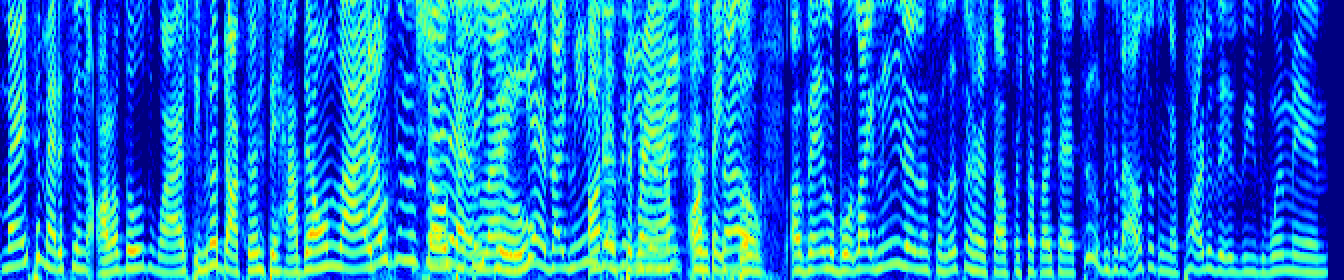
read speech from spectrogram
Married to Medicine, all of those wives, even the doctors, they have their own lives. I was gonna say that, that, they like, do. yeah, like Nene doesn't Instagram even make or herself available. Like Nene doesn't solicit herself for stuff like that too, because I also think that part of it is these women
